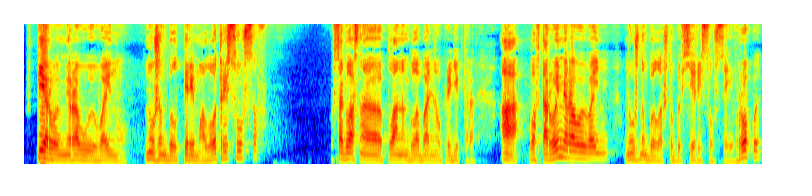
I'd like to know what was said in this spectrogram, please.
в Первую мировую войну нужен был перемолот ресурсов, согласно планам глобального предиктора, а во Второй мировой войне нужно было, чтобы все ресурсы Европы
